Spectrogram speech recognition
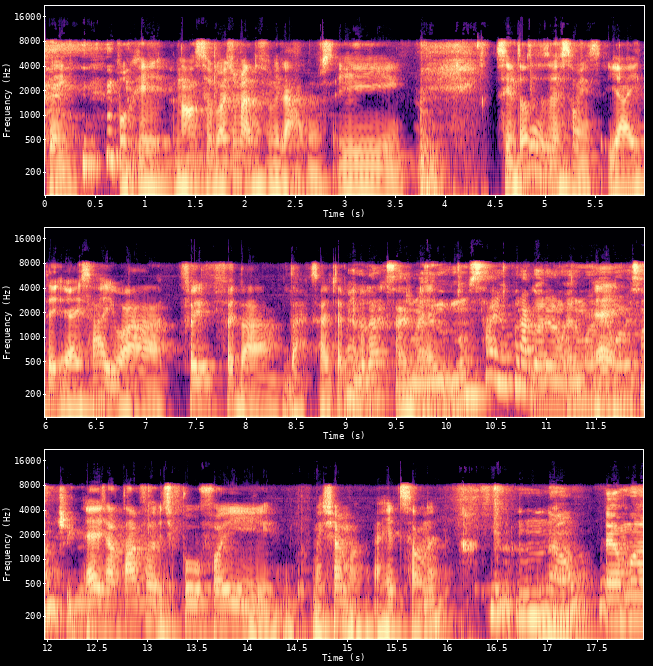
tem. Porque, nossa, eu gosto demais da Família Adams. E. Sim, todas as versões. E aí, te- e aí saiu a. Foi, foi da Dark Side também? É da? Dark Side, mas ele não saiu por agora, era uma, É. era uma versão antiga. É, já tava, tipo, foi. Como é que chama? A reedição, né? Não, é uma,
